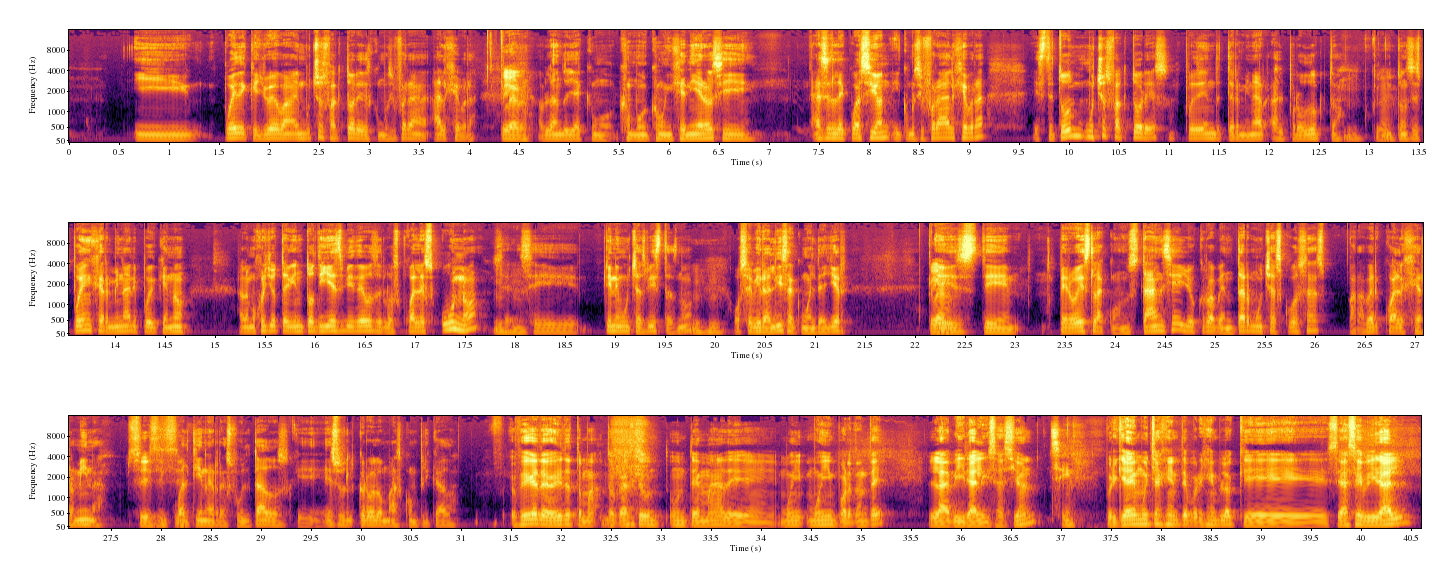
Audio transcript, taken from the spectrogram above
Y puede que llueva, hay muchos factores, como si fuera álgebra. Claro. Hablando ya como, como, como ingeniero, si haces la ecuación y como si fuera álgebra, este, todos, muchos factores pueden determinar al producto. Mm, Entonces pueden germinar y puede que no. A lo mejor yo te aviento 10 videos de los cuales uno se, tiene muchas vistas, ¿no? O se viraliza como el de ayer. Claro. Este, pero es la constancia y yo creo aventar muchas cosas para ver cuál germina. Sí, sí, y cuál tiene resultados, que eso es creo lo más complicado. Fíjate, ahorita tocaste un, tema de muy, muy importante, la viralización. Sí. Porque hay mucha gente, por ejemplo, que se hace viral,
